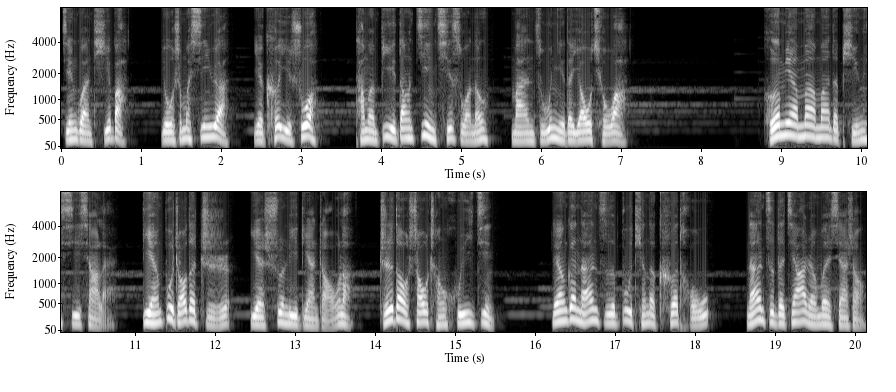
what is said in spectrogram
尽管提吧。有什么心愿，也可以说，他们必当尽其所能，满足你的要求啊。”河面慢慢的平息下来，点不着的纸也顺利点着了，直到烧成灰烬。两个男子不停的磕头。男子的家人问先生：“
